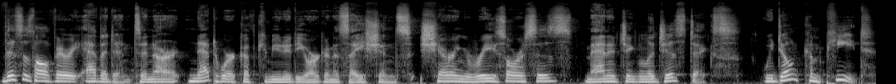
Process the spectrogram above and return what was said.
This is all very evident in our network of community organizations, sharing resources, managing logistics. We don't compete.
